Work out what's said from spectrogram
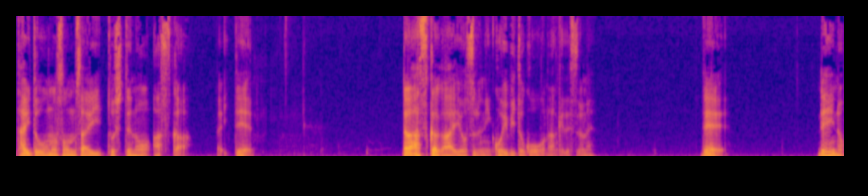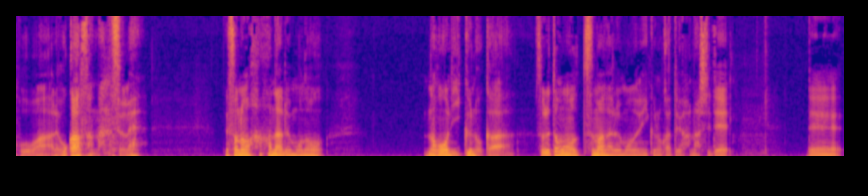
対等の存在としてのアスカがいて、だからアスカが要するに恋人候補なわけですよね。で、レイの方はあれお母さんなんですよね。で、その母なるものの方に行くのか、それとも妻なるものに行くのかという話で、で、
